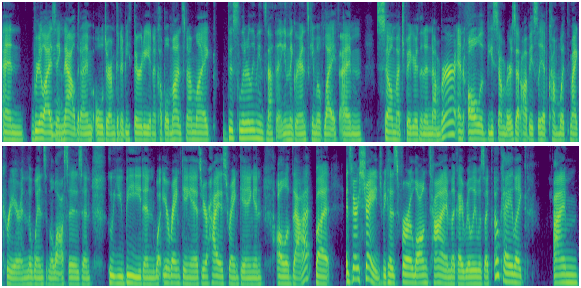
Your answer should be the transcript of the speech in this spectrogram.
and realizing yeah. now that I'm older, I'm going to be 30 in a couple months. And I'm like, this literally means nothing in the grand scheme of life. I'm so much bigger than a number. And all of these numbers that obviously have come with my career and the wins and the losses and who you beat and what your ranking is, your highest ranking, and all of that. But it's very strange because for a long time, like I really was like, okay, like I'm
